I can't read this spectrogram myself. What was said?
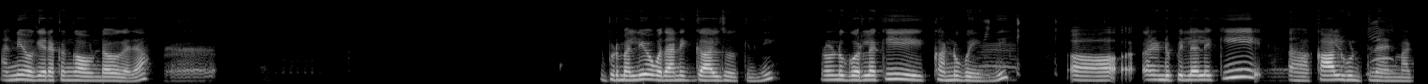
అన్నీ ఒకే రకంగా ఉండవు కదా. ఇప్పుడు మళ్ళీ ఒకదానికి గాలి సోకింది. రెండు గొర్రెలకి కన్ను పోయింది. రెండు పిల్లలకి కాలు గుంటున్నాయి అనమాట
